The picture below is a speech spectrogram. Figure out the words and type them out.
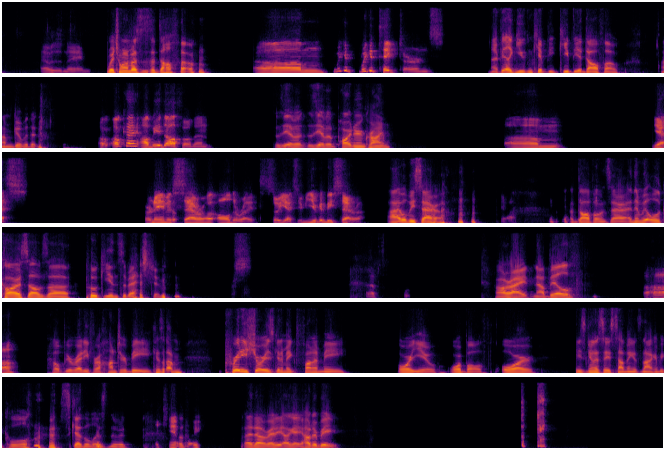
That was his name. Which one of us is Adolfo? Um, we could we could take turns. I feel like you can keep the keep the Adolfo. I'm good with it. O- okay, I'll be Adolfo then. Does he have a Does he have a partner in crime? Um, yes. Her name is Sarah Aldrete. So yes, you, you can be Sarah. I will be Sarah. Yeah. Adolfo and Sarah, and then we'll, we'll call ourselves uh, Pookie and Sebastian. That's All right, now Bill, uh huh. I hope you're ready for Hunter B, because I'm pretty sure he's gonna make fun of me, or you, or both, or he's gonna say something that's not gonna be cool. Schedule get the list to it. I can't wait. I know, ready? Okay, Hunter B.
